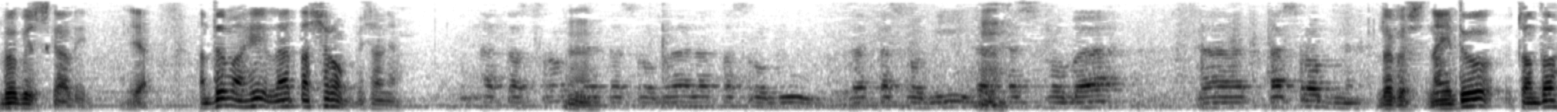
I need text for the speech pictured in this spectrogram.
Bagus sekali. Ya. Antum mahi la tasrob misalnya. La tasrob, la tasroba, la tasrobu, la tasrobi, la tasroba, la tasrobna. Bagus. Nah itu contoh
